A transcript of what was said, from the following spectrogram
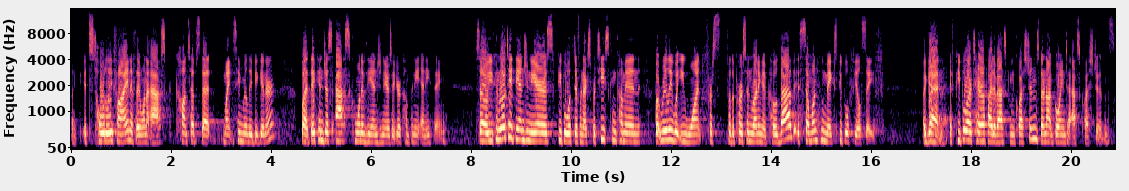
Like, it's totally fine if they want to ask concepts that might seem really beginner, but they can just ask one of the engineers at your company anything. So you can rotate the engineers, people with different expertise can come in, but really what you want for, for the person running a code lab is someone who makes people feel safe. Again, if people are terrified of asking questions, they're not going to ask questions.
